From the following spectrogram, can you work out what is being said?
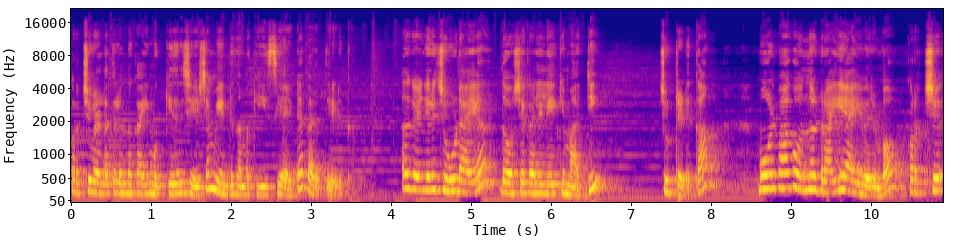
കുറച്ച് വെള്ളത്തിലൊന്ന് കൈ മുക്കിയതിന് ശേഷം വീണ്ടും നമുക്ക് ഈസി ആയിട്ട് പരത്തിയെടുക്കാം. അത് കഴിഞ്ഞൊരു ചൂടായ ദോശക്കല്ലിലേക്ക് മാറ്റി ചുട്ടെടുക്കാം. മോൾ ഭാഗം ഒന്ന് ഡ്രൈ ആയി വരുമ്പോൾ കുറച്ച്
